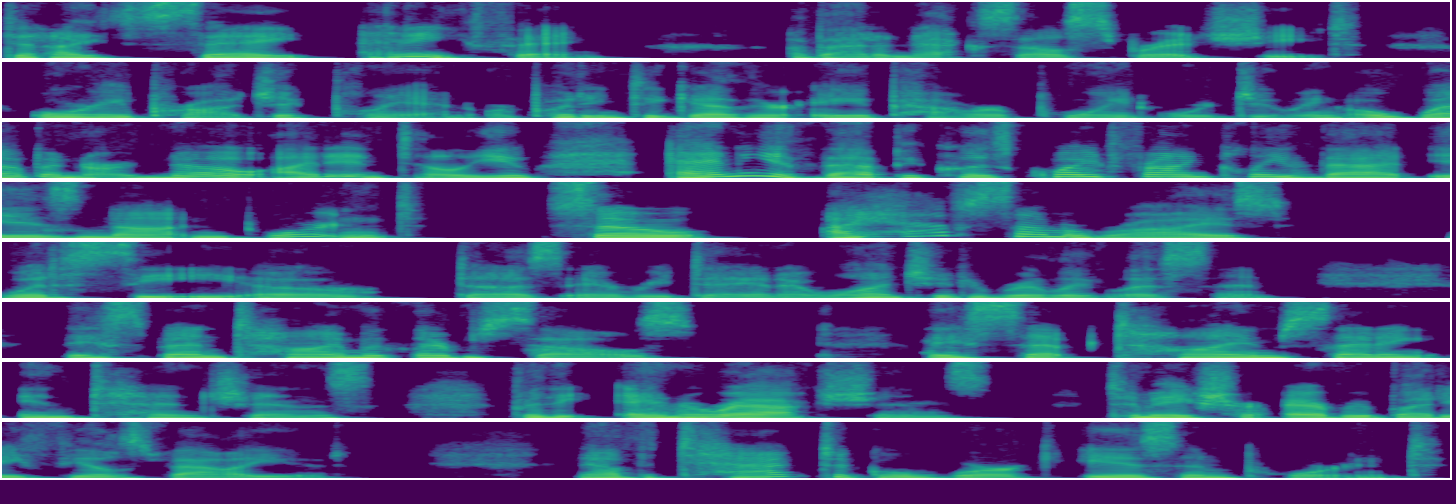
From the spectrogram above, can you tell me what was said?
did I say anything about an Excel spreadsheet? or a project plan or putting together a PowerPoint or doing a webinar. No, I didn't tell you any of that because, quite frankly, that is not important. So I have summarized what a CEO does every day, and I want you to really listen. They spend time with themselves, they set time setting intentions for the interactions to make sure everybody feels valued. Now, the tactical work is important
